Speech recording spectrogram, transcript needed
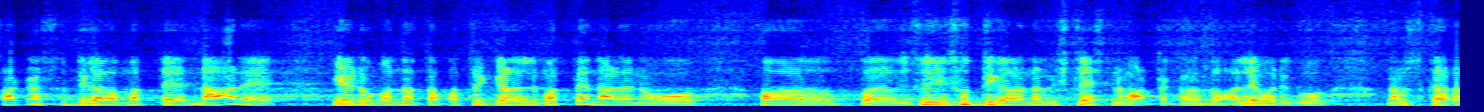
ಸಾಕಷ್ಟು ಸುದ್ದಿಗಳ ಮತ್ತೆ ನಾಳೆ ಏನು ಬಂದಂತ ಪತ್ರಿಕೆಗಳಲ್ಲಿ ಮತ್ತೆ ನಾಳೆ ನಾವು ಈ ಸುದ್ದಿಗಳನ್ನು ವಿಶ್ಲೇಷಣೆ ಮಾಡ್ತಕ್ಕಂಥದ್ದು. ಅಲ್ಲಿವರೆಗೂ ನಮಸ್ಕಾರ.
